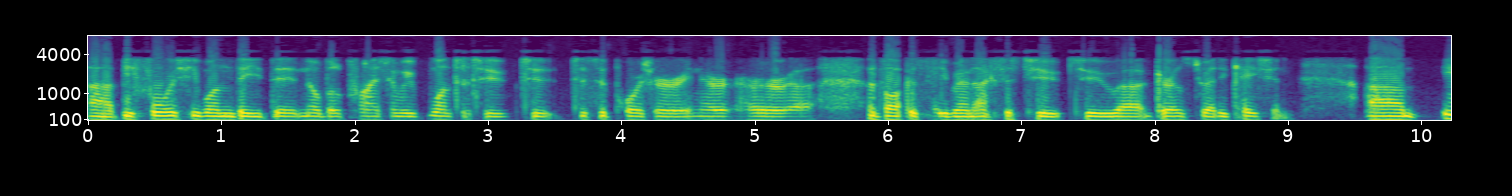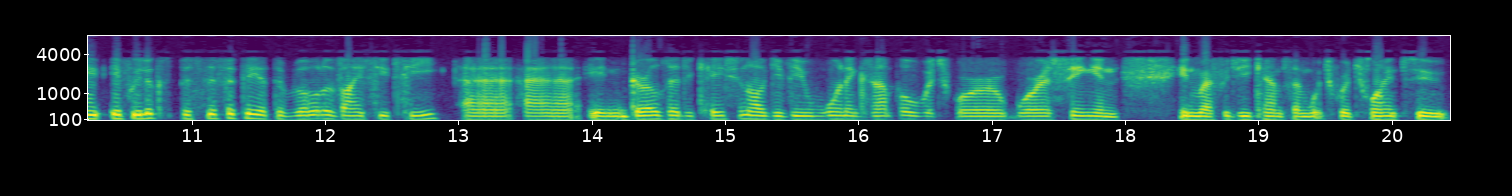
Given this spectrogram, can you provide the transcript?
Uh, before she won the, the Nobel Prize, and we wanted to, to, to support her in her, her uh, advocacy around access to, to uh, girls to education. Um, if, if, we look specifically at the role of ICT uh, uh, in girls' education, I'll give you one example which we're, we're seeing in, in refugee camps and which we're trying to,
